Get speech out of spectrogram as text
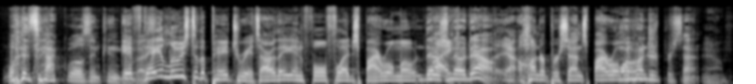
what Zach Wilson can give If us. they lose to the Patriots, are they in full fledged spiral mode? There's no doubt. hundred percent spiral mode. 100%.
